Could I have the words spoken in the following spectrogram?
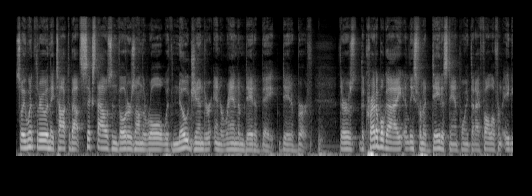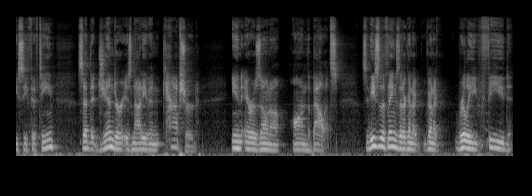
So he went through and they talked about 6,000 voters on the roll with no gender and a random date of, date, date of birth. There's the credible guy, at least from a data standpoint, that I follow from ABC 15, said that gender is not even captured in Arizona on the ballots. See, these are the things that are going to going to really feed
